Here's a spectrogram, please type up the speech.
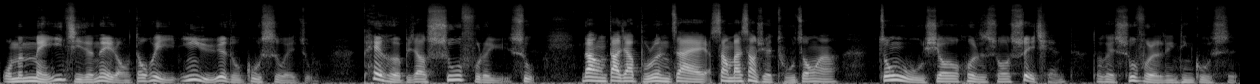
我们每一集的内容都会以英语阅读故事为主，配合比较舒服的语速，让大家不论在上班上学途中啊、中午午休或者说睡前，都可以舒服的聆听故事，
